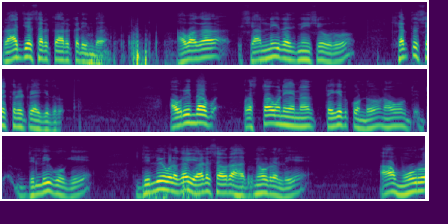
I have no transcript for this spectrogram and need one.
ರಾಜ್ಯ ಸರ್ಕಾರ ಕಡೆಯಿಂದ ಆವಾಗ ಶಾಲಿನಿ ರಜನೀಶ್ ಅವರು ಹೆಲ್ತ್ ಸೆಕ್ರೆಟ್ರಿ ಆಗಿದ್ದರು ಅವರಿಂದ ಪ್ರಸ್ತಾವನೆಯನ್ನು ತೆಗೆದುಕೊಂಡು ನಾವು ದಿಲ್ಲಿಗೆ ಹೋಗಿ, ದಿಲ್ಲಿ ಒಳಗೆ ಎರಡು ಸಾವಿರ ಹದಿನೇಳರಲ್ಲಿ ಆ ಮೂರು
